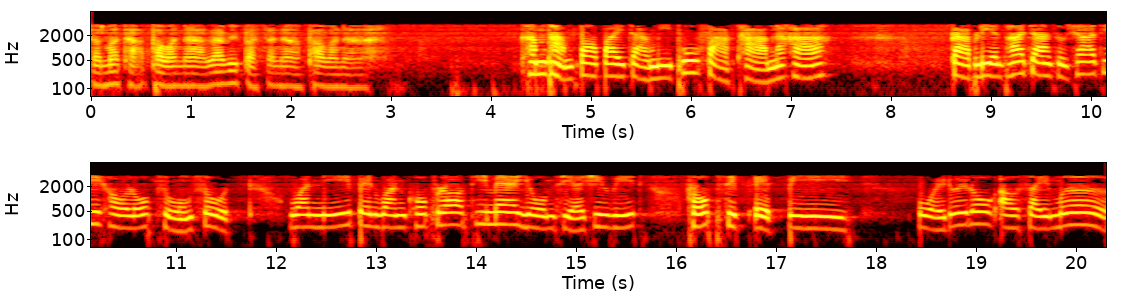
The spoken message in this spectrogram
สมถภาวนาและวิปัสสนาภาวนาคำถามต่อไปจากมีผู้ฝากถามนะคะกราบเรียนพระอาจารย์สุชาติที่เคารพสูงสุด วันนี้เป็นวันครบรอบที่แม่โยมเสียชีวิต ครบสิบเอ็ดปี ป่วยด้วยโรคอัลไซเมอร์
